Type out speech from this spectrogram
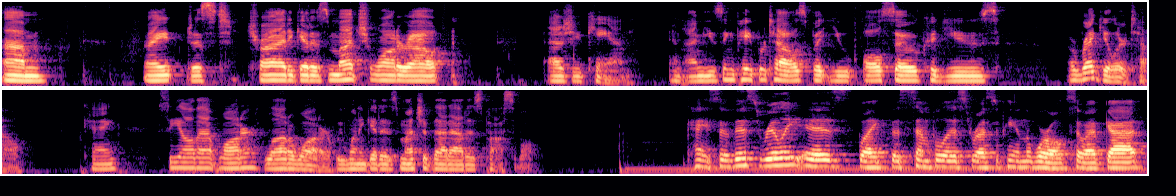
Um, right? Just try to get as much water out as you can. And I'm using paper towels, but you also could use a regular towel, okay? See all that water? A lot of water. We want to get as much of that out as possible. Okay, so this really is like the simplest recipe in the world. So I've got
